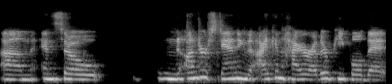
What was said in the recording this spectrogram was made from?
Um, and so, understanding that I can hire other people that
